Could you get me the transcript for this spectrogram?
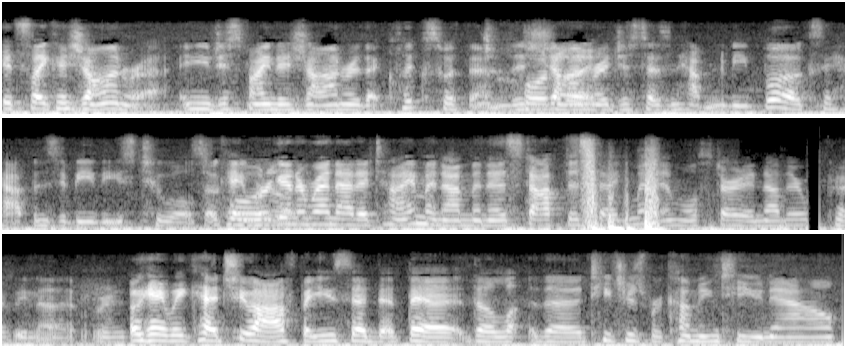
it's like a genre, and you just find a genre that clicks with them. This genre just doesn't happen to be books; it happens to be these tools. Okay, we're going to run out of time, and I'm going to stop this segment, and we'll start another. Probably not. We're- Okay, we cut you off, but you said that the the the teachers were coming to you now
